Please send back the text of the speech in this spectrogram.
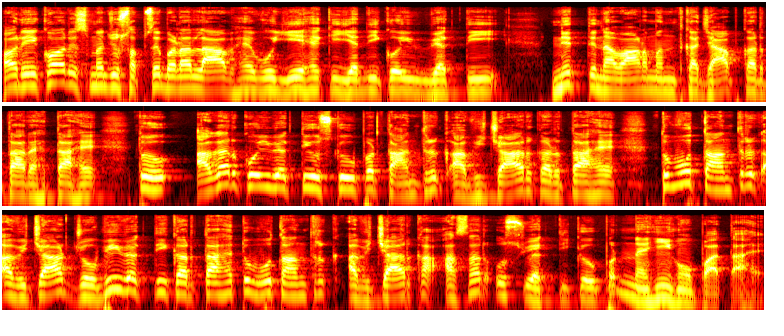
और एक और इसमें जो सबसे बड़ा लाभ है, वो ये है कि यदि कोई व्यक्ति नित्य नवाण मंत्र का जाप करता रहता है तो अगर कोई व्यक्ति उसके ऊपर तांत्रिक अविचार करता है तो वो तांत्रिक अविचार जो भी व्यक्ति करता है तो वो तांत्रिक अविचार का असर उस व्यक्ति के ऊपर नहीं हो पाता है।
